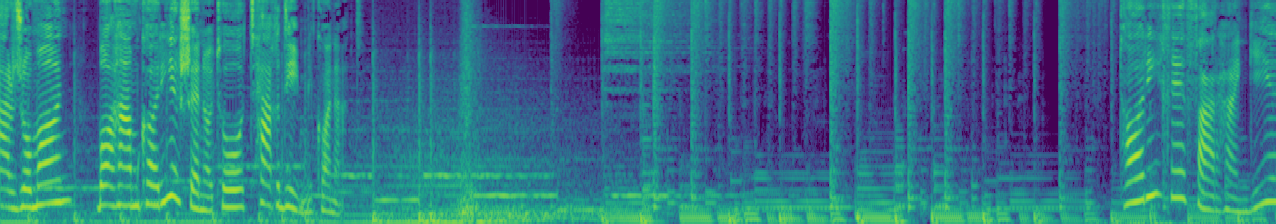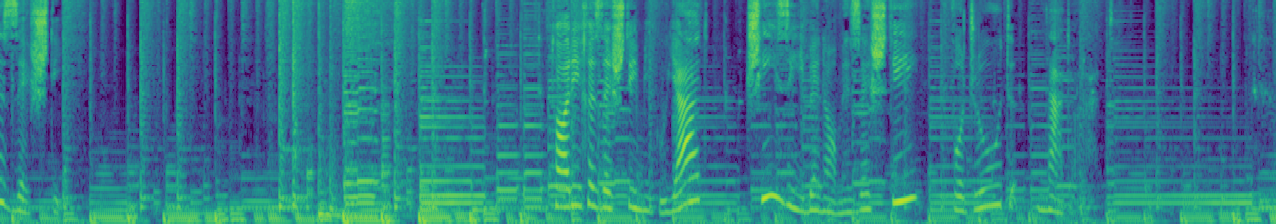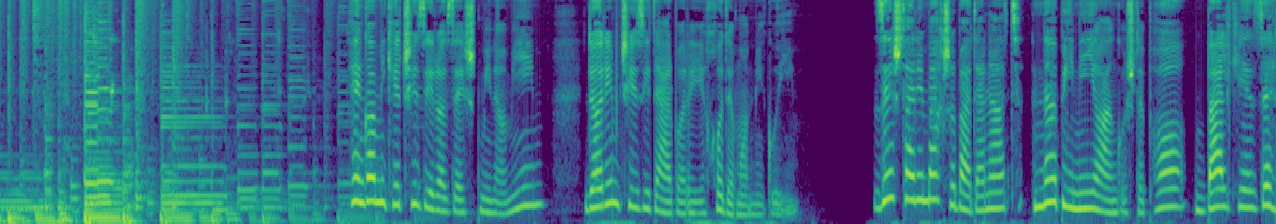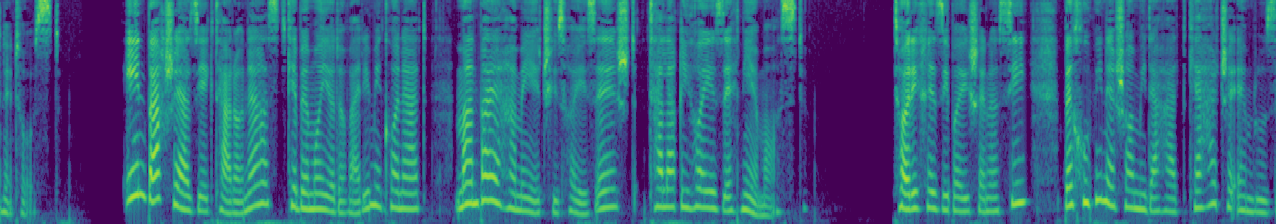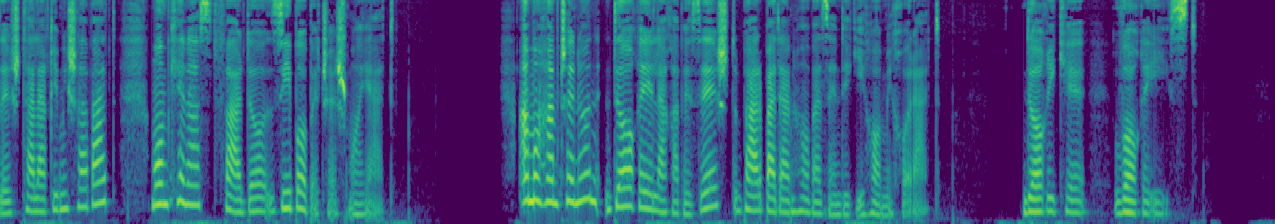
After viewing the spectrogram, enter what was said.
ترجمان با همکاری شنوتو تقدیم می کند. تاریخ فرهنگی زشتی تاریخ زشتی می‌گوید چیزی به نام زشتی وجود ندارد هنگامی که چیزی را زشت مینامیم داریم چیزی درباره خودمان می‌گوییم زشتترین بخش بدنت نه بینی یا انگشت پا بلکه ذهن توست این بخشی از یک ترانه است که به ما یادآوری می کند منبع همه چیزهای زشت تلقی های ذهنی ماست. تاریخ زیبایی شناسی به خوبی نشان می دهد که هرچه امروز زشت تلقی می شود ممکن است فردا زیبا به چشم آید. اما همچنان داغ لقب زشت بر بدنها و زندگیها می خورد. داغی که واقعی است.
